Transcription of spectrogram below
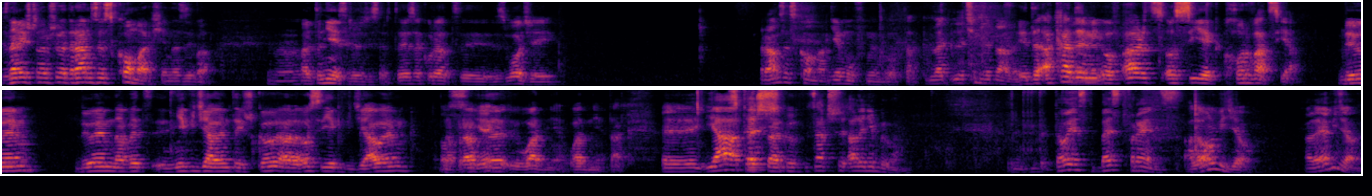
Znam jeszcze na przykład Ramzes Komar się nazywa, ale to nie jest reżyser, to jest akurat y, złodziej. Ramzes Komar. Nie mówmy, bo tak. Le, lecimy dalej. The Academy of Arts Osijek, Chorwacja. Byłem, Mhm. byłem nawet, y, nie widziałem tej szkoły, ale Osijek widziałem. Osijek? Naprawdę y, ładnie, ładnie, tak. Y, ja Spektakl. też, znaczy, ale nie byłem. To jest Best Friends, Ale on widział. ale ja widziałem.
